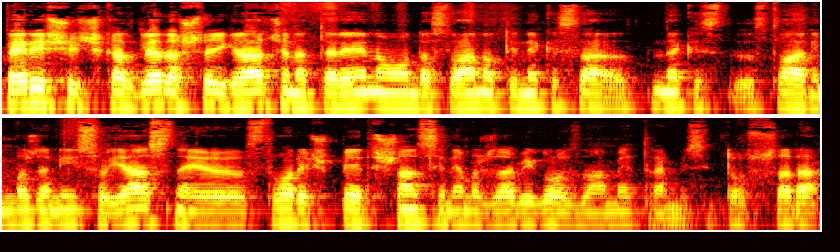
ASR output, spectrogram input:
Perišić, kad gledaš te igrače na terenu, onda stvarno ti neke, neke stvari možda nisu jasne, stvoriš pet šansi, ne možeš zabiti gol s dva metra, mislim, to su sada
